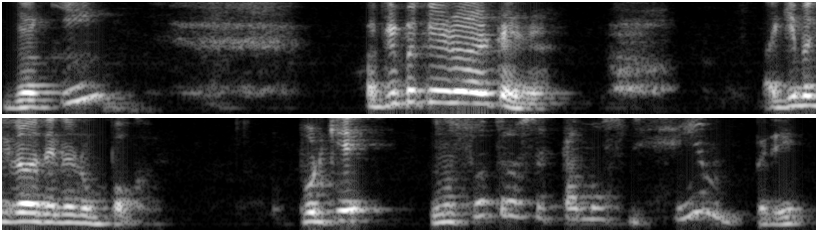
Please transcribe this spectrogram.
Y aquí, aquí me quiero detener. Aquí me quiero detener un poco. Porque nosotros estamos siempre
